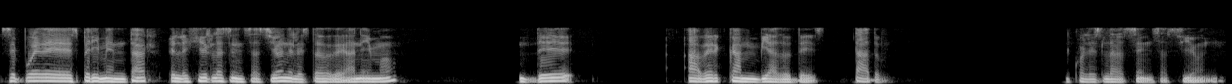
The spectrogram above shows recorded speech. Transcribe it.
se puede experimentar, elegir la sensación, el estado de ánimo de haber cambiado de estado. ¿Cuál es la sensación?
